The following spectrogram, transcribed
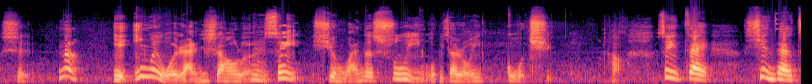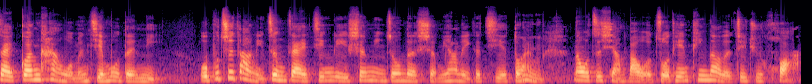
是，那也因为我燃烧了，所以选完的输赢我比较容易过去。好，所以在现在在观看我们节目的你，我不知道你正在经历生命中的什么样的一个阶段。那我只想把我昨天听到的这句话，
